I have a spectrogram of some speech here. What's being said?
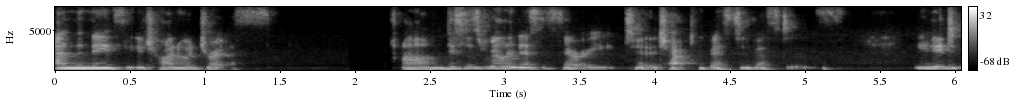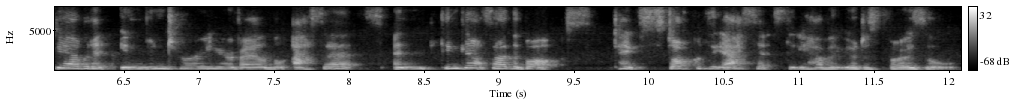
and the needs that you're trying to address. Um, this is really necessary to attract the best investors. You need to be able to inventory your available assets and think outside the box. Take stock of the assets that you have at your disposal.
